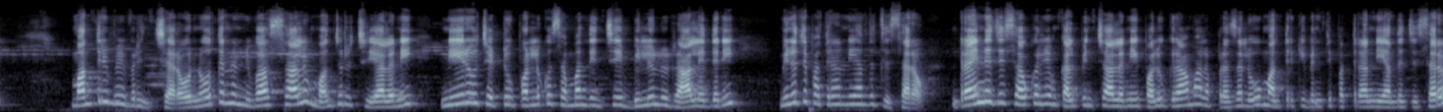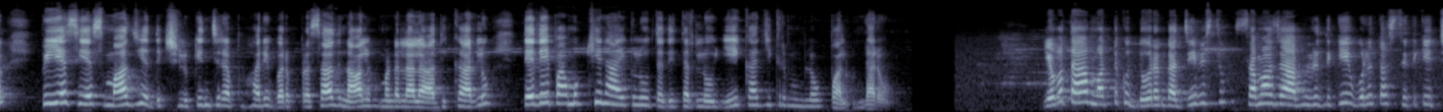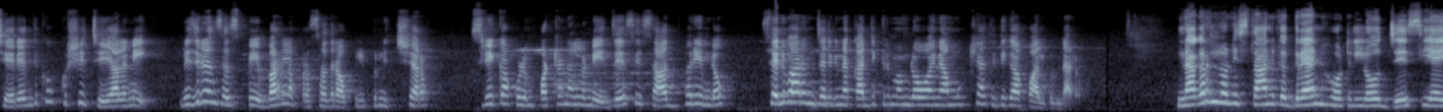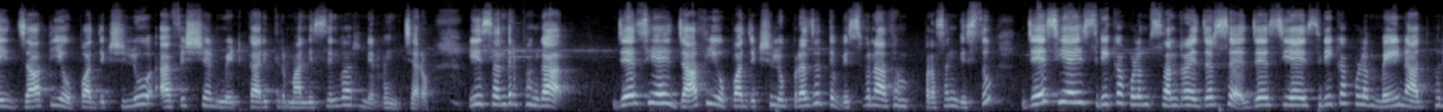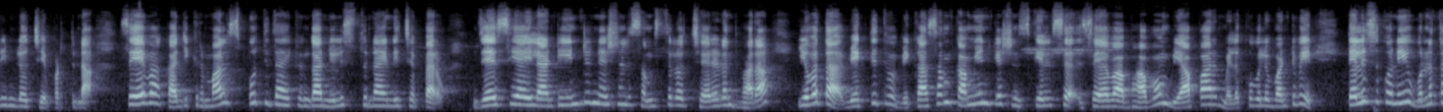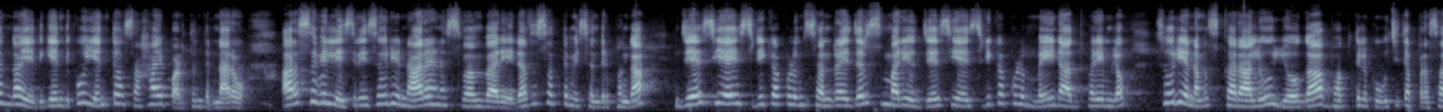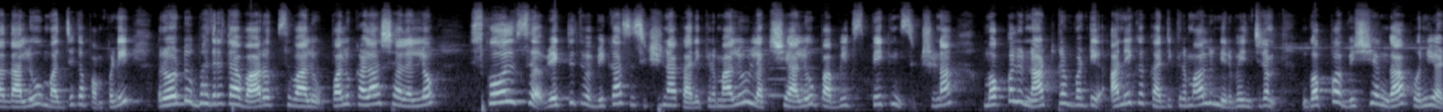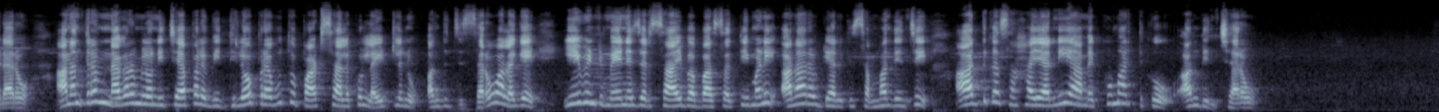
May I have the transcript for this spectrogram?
మంత్రి వివరించారు. నూతన నివాసాలు మంజూరు చేయాలని నీరు చెట్టు పనులకు సంబంధించి బిల్లులు రాలేదని వినతి పత్రాన్ని అందజేశారు. డ్రైనేజీ సౌకర్యం కల్పించాలని పలు గ్రామాల ప్రజలు మంత్రికి వినతి పత్రాన్ని అందజేశారు. పిఎస్సిఎస్ మాజీ అధ్యక్షులు కింజరపు హరివరప్రసాద్ నాలుగు మండలాల అధికారులు తెదేపా ముఖ్య నాయకులు తదితరులు ఈ కార్యక్రమంలో పాల్గొన్నారు. యువత మత్తుకు దూరంగా జీవిస్తూ సమాజ అభివృద్ధికి ఉన్నత స్థితికి చేరేందుకు కృషి చేయాలని విజిలెన్స్ ఎస్పీ బర్ల ప్రసాదరావు పిలుపునిచ్చారు. శ్రీకాకుళం పట్టణంలోని జేసీ ఆధ్వర్యంలో శనివారం జరిగిన కార్యక్రమంలో ఆయన ముఖ్య అతిథిగా పాల్గొన్నారు. నగరంలోని స్థానిక గ్రాండ్ హోటల్లో జేసీఐ జాతీయ ఉపాధ్యక్షులు అఫీషియల్ మీట్ కార్యక్రమాన్ని శనివారం నిర్వహించారు. ఈ సందర్భంగా జేసీఐ జాతీయ ఉపాధ్యక్షులు ప్రజత్ విశ్వనాథం ప్రసంగిస్తూ JCI Srikakulam sun risers JCI Srikakulam main ఆధ్వర్యంలో చేపడుతున్న సేవా కార్యక్రమాలు స్ఫూర్తిదాయకంగా నిలుస్తున్నాయని చెప్పారు. జేసీఐ లాంటి ఇంటర్నేషనల్ సంస్థలో చేరడం ద్వారా యువత వ్యక్తిత్వ వికాసం కమ్యూనికేషన్ స్కిల్స్ సేవాభావం వ్యాపార మెళకువలు వంటివి తెలుసుకొని ఉన్నతంగా ఎదిగేందుకు ఎంతో సహాయపడుతుందన్నారు. అరసవెల్లి శ్రీ సూర్య నారాయణ స్వామి వారి రథసప్తమి సందర్భంగా జేసీఐ శ్రీకాకుళం సన్ రైజర్స్ మరియు జేసీఐ శ్రీకాకుళం మెయిన్ ఆధ్వర్యంలో సూర్య నమస్కారాలు యోగా భక్తులకు ఉచిత ప్రసాదాలు మజ్జిగ పంపిణీ రోడ్డు భద్రతా వారోత్సవాలు పలు కళాశాలల్లో స్కూల్స్ వ్యక్తిత్వ వికాస శిక్షణ కార్యక్రమాలు లక్ష్యాలు పబ్లిక్ స్పీకింగ్ శిక్షణ మొక్కలు నాటడం వంటి అనేక కార్యక్రమాలు నిర్వహించడం గొప్ప విషయంగా కొనియాడారు. అనంతరం నగరంలోని చేపల వీధిలో ప్రభుత్వ పాఠశాలకు లైట్లను అందజేశారు. అలాగే ఈవెంట్ మేనేజర్ సాయిబాబా సతీమణి అనారోగ్యానికి సంబంధించి ఆర్థిక సహాయాన్ని ఆమె కుమార్తెకు అందించారు.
